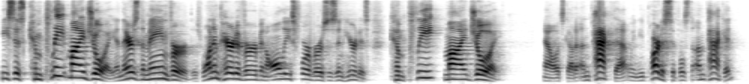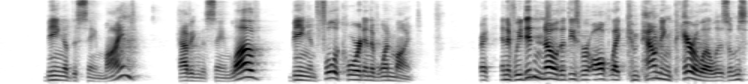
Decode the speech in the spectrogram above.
he says, Complete my joy. And there's the main verb. There's one imperative verb in all these four verses, and here it is Complete my joy. Now, it's got to unpack that. We need participles to unpack it. Being of the same mind, having the same love, being in full accord and of one mind. Right? And if we didn't know that these were all like compounding parallelisms,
